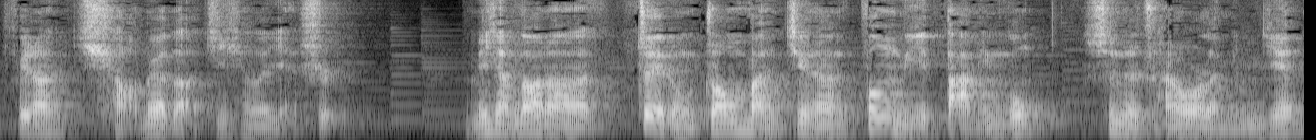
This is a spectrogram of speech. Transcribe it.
非常巧妙的进行了掩饰。没想到呢，这种装扮竟然风靡大明宫，甚至传入了民间。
